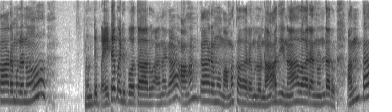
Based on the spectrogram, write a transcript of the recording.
అహంకారములను నుండి బయటపడిపోతారు అనగా అహంకారము మమకారములు నాది నా వారని ఉండరు అంతా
